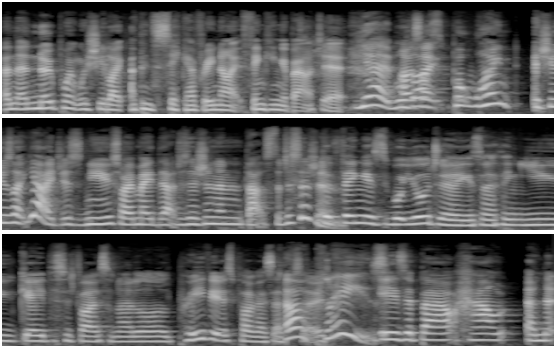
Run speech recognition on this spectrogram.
And then no point was she like, I've been sick every night thinking about it. Yeah, well, I was like, but why? And she was like, Yeah, I just knew, so I made that decision, and that's the decision. The thing is, what you're doing is, and I think you gave this advice on a previous podcast episode. Oh, please. Is about how, and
